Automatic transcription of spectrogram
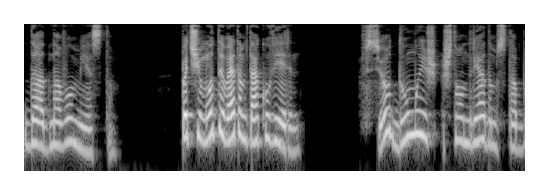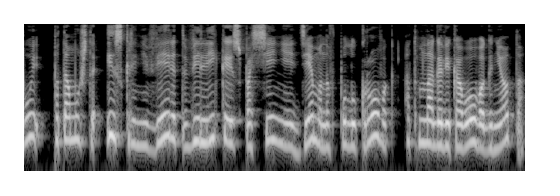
до одного места. Почему ты в этом так уверен? Все думаешь, что он рядом с тобой, потому что искренне верит в великое спасение демонов-полукровок от многовекового гнета?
